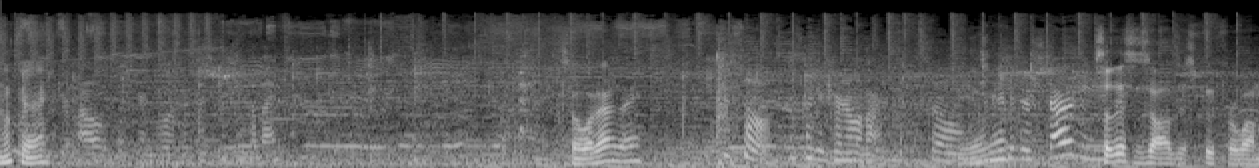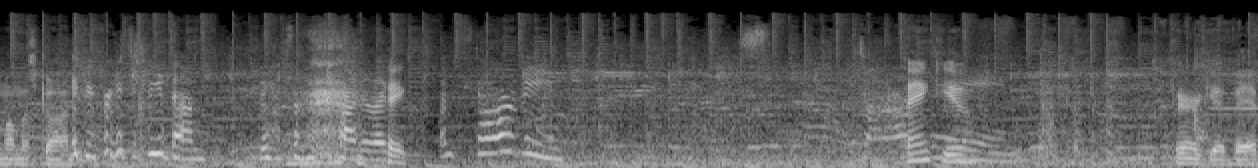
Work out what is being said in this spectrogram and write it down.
Okay. Okay. Well, this is just bye. So what are they? So, it's like a granola bar. So, Yeah. if they're starving, So this is all just food for while Mama's gone. if you forget to feed them, they have something to try to like, Hey. I'm starving. Thank you. Very good, babe.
